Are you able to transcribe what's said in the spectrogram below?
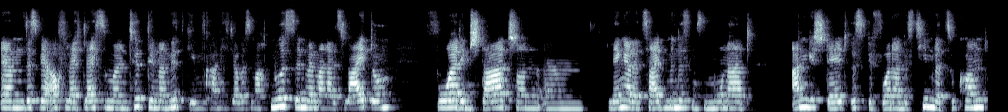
ähm, das wäre auch vielleicht gleich so mal ein Tipp, den man mitgeben kann. Ich glaube, es macht nur Sinn, wenn man als Leitung vor dem Start schon ähm, längere Zeit, mindestens einen Monat angestellt ist, bevor dann das Team dazu kommt,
